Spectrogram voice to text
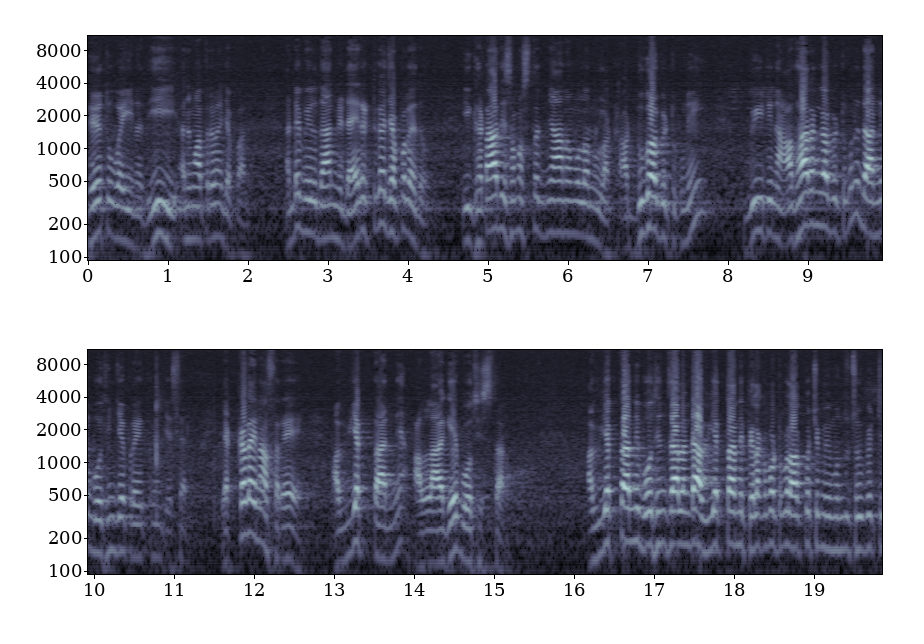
హేతువైనది అని మాత్రమే చెప్పాలి. అంటే మీరు దాన్ని డైరెక్ట్గా చెప్పలేదు. ఈ ఘటాది సమస్త జ్ఞానములను అడ్డుగా పెట్టుకుని వీటిని ఆధారంగా పెట్టుకుని దాన్ని బోధించే ప్రయత్నం చేశారు. ఎక్కడైనా సరే అవ్యక్తాన్ని అలాగే బోధిస్తారు. అవ్యక్తాన్ని బోధించాలంటే అవ్యక్తాన్ని పిలక పట్టుకు లాక్కొచ్చి మీ ముందు చూపెట్టి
